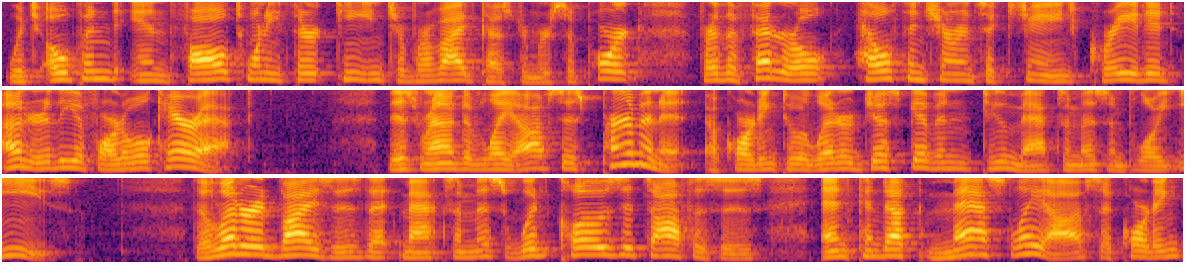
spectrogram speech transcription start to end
which opened in fall 2013 to provide customer support for the federal health insurance exchange created under the Affordable Care Act. This round of layoffs is permanent, according to a letter just given to Maximus employees. The letter advises that Maximus would close its offices and conduct mass layoffs, according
